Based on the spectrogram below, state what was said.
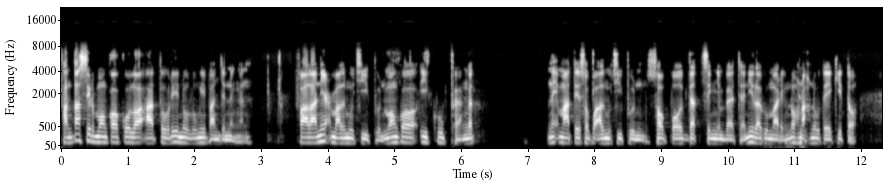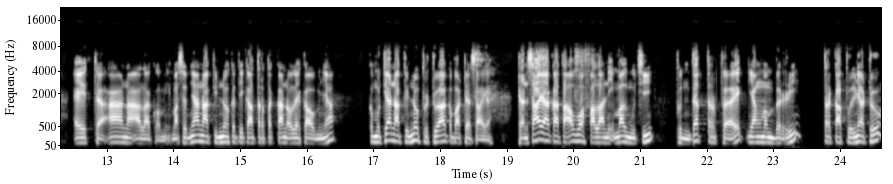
fantasir mongko kula aturi nulungi panjenengan. Fala ni'mal mujibun, mongko iku banget nikmate sapa al mujibun, sapa dat sing nyembadani lagu maring Nuh nahnu te kita. Eda'ana ala qaumi. Maksudnya Nabi Nuh ketika tertekan oleh kaumnya, kemudian Nabi Nuh berdoa kepada saya. Dan saya kata Allah fala ni'mal muji bundat terbaik yang memberi terkabulnya do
